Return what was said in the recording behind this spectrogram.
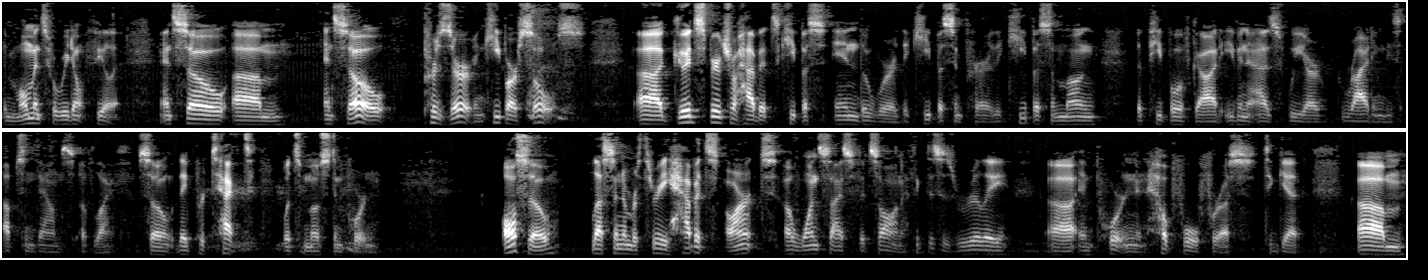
the moments where we don't feel it. And so, um, and so preserve and keep our souls. Uh, good spiritual habits keep us in the Word. They keep us in prayer. They keep us among the people of God, even as we are riding these ups and downs of life. So they protect what's most important. Also, lesson number three habits aren't a one size fits all. And I think this is really uh, important and helpful for us to get. Um,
